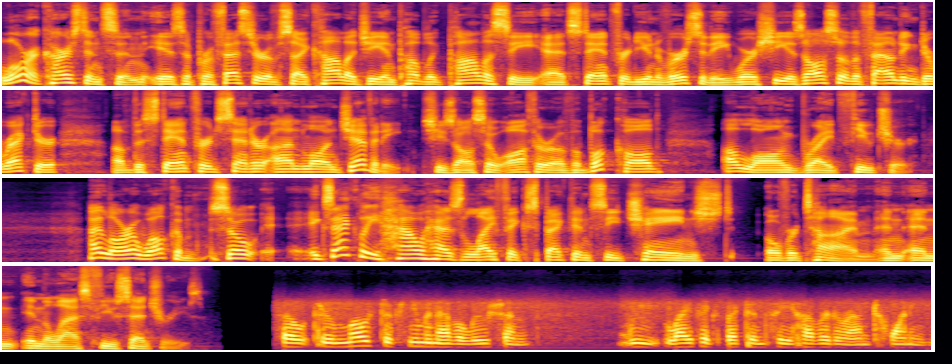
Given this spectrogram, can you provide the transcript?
Laura Carstensen is a professor of psychology and public policy at Stanford University, where she is also the founding director of the Stanford Center on Longevity. She's also author of a book called A Long Bright Future. Hi, Laura, welcome. So, exactly how has life expectancy changed over time and, and in the last few centuries? So through most of human evolution, we life expectancy hovered around 20.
